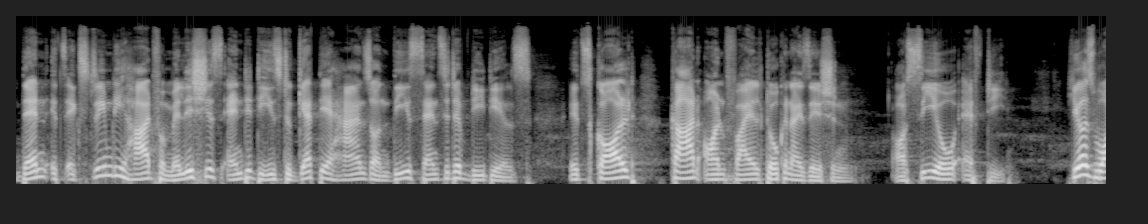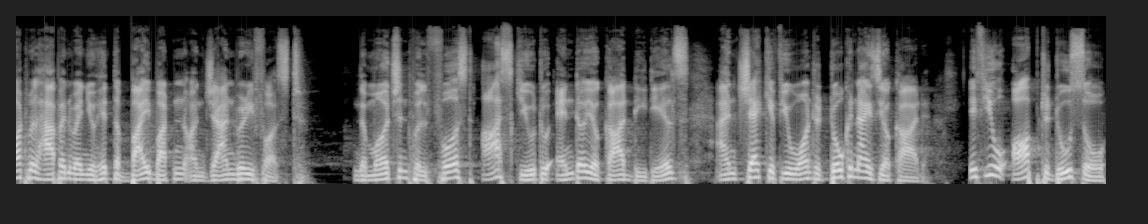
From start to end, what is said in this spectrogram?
then it's extremely hard for malicious entities to get their hands on these sensitive details. It's called Card on File Tokenization, or COFT. Here's what will happen when you hit the buy button on January 1st. The merchant will first ask you to enter your card details and check if you want to tokenize your card. If you opt to do so,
